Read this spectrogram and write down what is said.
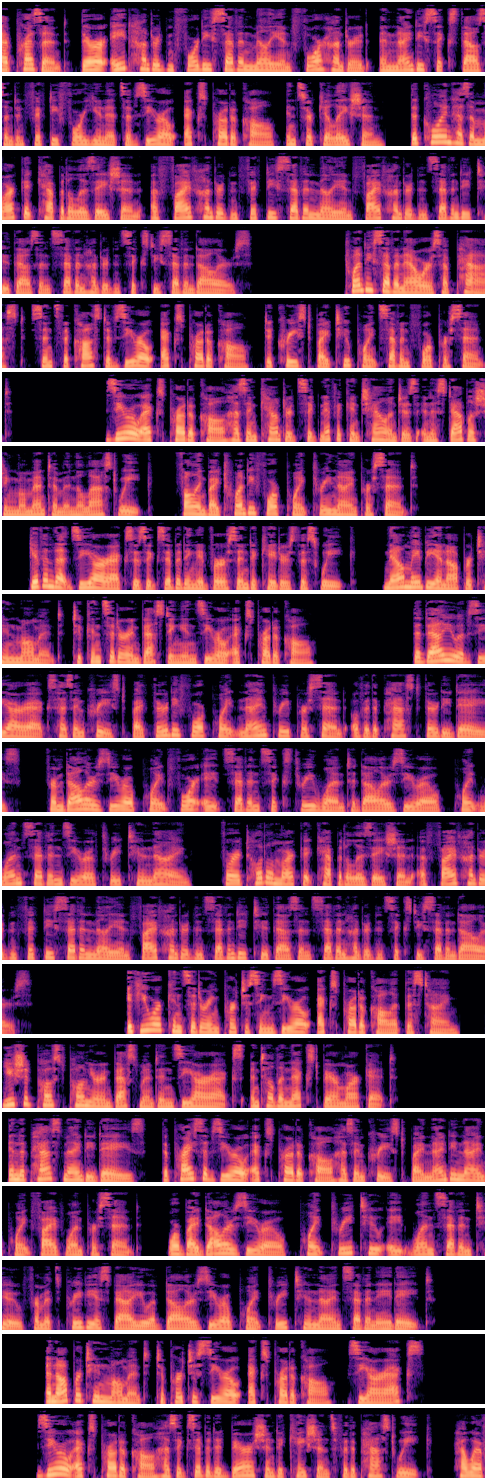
At present, there are 847,496,054 units of Zero-X protocol in circulation. The coin has a market capitalization of $557,572,767. 27 hours have passed since the cost of Zero-X protocol decreased by 2.74%. Zero-X protocol has encountered significant challenges in establishing momentum in the last week, falling by 24.39%. Given that ZRX is exhibiting adverse indicators this week, now may be an opportune moment to consider investing in Zero-X protocol. The value of ZRX has increased by 34.93% over the past 30 days, from $0.487631 to $0.170329, for a total market capitalization of $557,572,767. If you are considering purchasing Zero-X protocol at this time, you should postpone your investment in ZRX until the next bear market. In the past 90 days, the price of Zero-X protocol has increased by 99.51%, or by $0.328172 from its previous value of $0.329788. An opportune moment to purchase Zero-X protocol, ZRX? Zero-X protocol has exhibited bearish indications for the past week, however,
